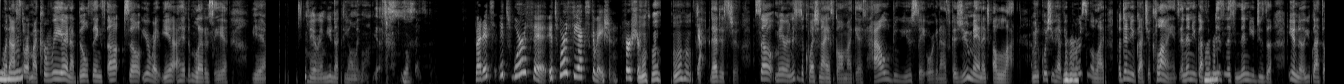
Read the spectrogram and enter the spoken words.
when I Mhm. start my career and I build things up, so you're right. Yeah, I had them letters here. Yeah. Miriam, you're not the only one. Yes. But it's it's worth it. It's worth the excavation for sure. Mm-hmm, mm-hmm. Yeah. That is true. So, Marion, this is a question I ask all my guests. How do you stay organized? Because you manage a lot. I mean, of course, you have your hmm personal life, but then you've got your clients, and then you've got the hmm business, and then you do the, you know, you've got the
